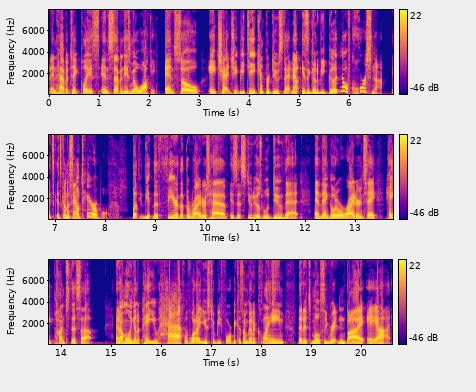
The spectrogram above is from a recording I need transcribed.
and have it take place in 70s Milwaukee. And so a ChatGPT can produce that. Now, is it going to be good? No, of course not. It's, it's going to sound terrible. But the, the fear that the writers have is that studios will do that and then go to a writer and say, hey, punch this up. And I'm only going to pay you half of what I used to before because I'm going to claim that it's mostly written by AI.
